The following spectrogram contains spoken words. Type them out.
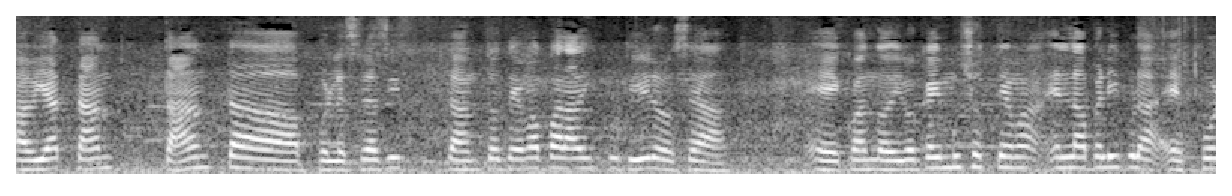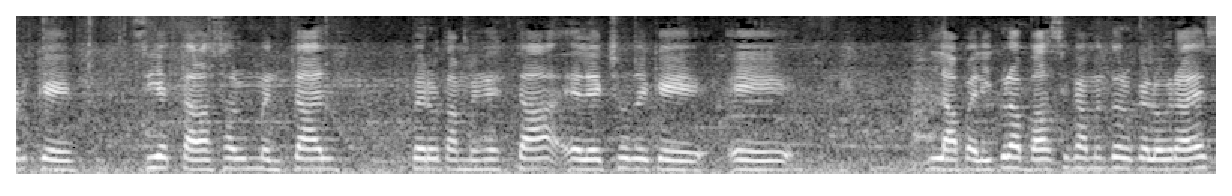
había tan, tanta, por decirlo así, tanto tema para discutir. O sea, eh, cuando digo que hay muchos temas en la película es porque sí está la salud mental, pero también está el hecho de que eh, la película básicamente lo que logra es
